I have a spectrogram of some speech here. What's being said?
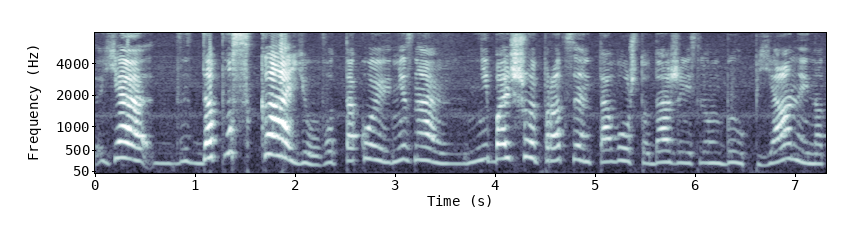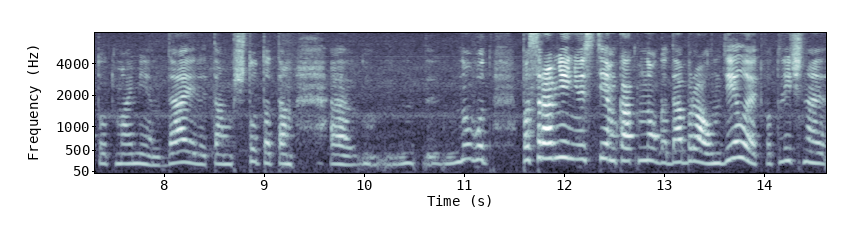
я допускаю вот такой, не знаю, небольшой процент того, что даже если он был пьяный на тот момент, да, или там что-то там, э, ну вот по сравнению с тем, как много добра он делает, вот лично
